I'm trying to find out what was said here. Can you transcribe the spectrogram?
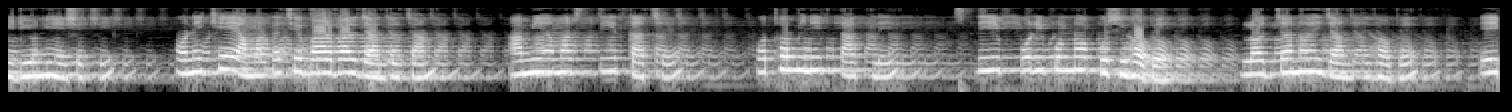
ভিডিও নিয়ে এসেছি। অনেকে আমার কাছে বারবার জানতে চান, আমি আমার স্ত্রীর কাছে কত মিনিট থাকলে স্ত্রী পরিপূর্ণ খুশি হবে, লজ্জা নয় জানতে হবে। এই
